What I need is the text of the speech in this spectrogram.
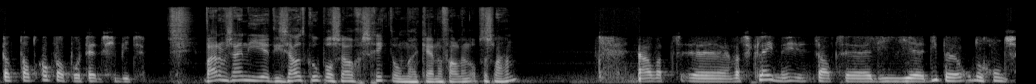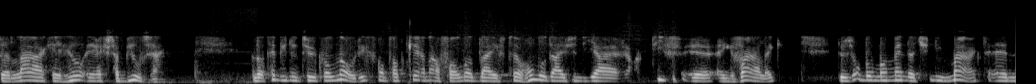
dat dat ook wel potentie biedt. Waarom zijn die, die zoutkoepels zo geschikt om eh, kernafval in op te slaan? Nou, wat, eh, wat ze claimen is dat eh, die eh, diepe ondergrondse lagen heel erg stabiel zijn. En dat heb je natuurlijk wel nodig, want dat kernafval dat blijft eh, honderdduizenden jaren actief eh, en gevaarlijk. Dus op het moment dat je nu maakt en,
